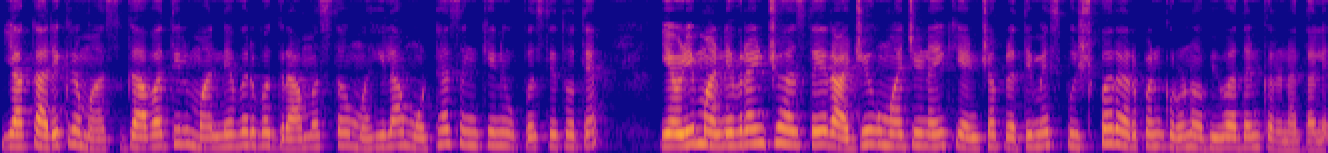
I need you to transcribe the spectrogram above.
या कार्यक्रमास गावातील मान्यवर व ग्रामस्थ महिला मोठ्या संख्येने उपस्थित होत्या. यावेळी मान्यवरांच्या हस्ते राजे उमाजी नाईक यांच्या प्रतिमेस पुष्पहार अर्पण करून अभिवादन करण्यात आले.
